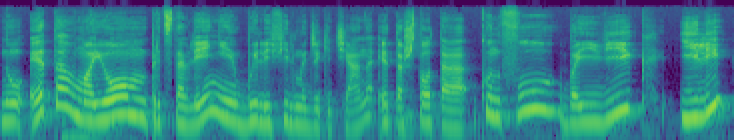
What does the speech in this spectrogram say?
Ну, это в моем представлении были фильмы Джеки Чана. Это что-то кунг-фу, боевик или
